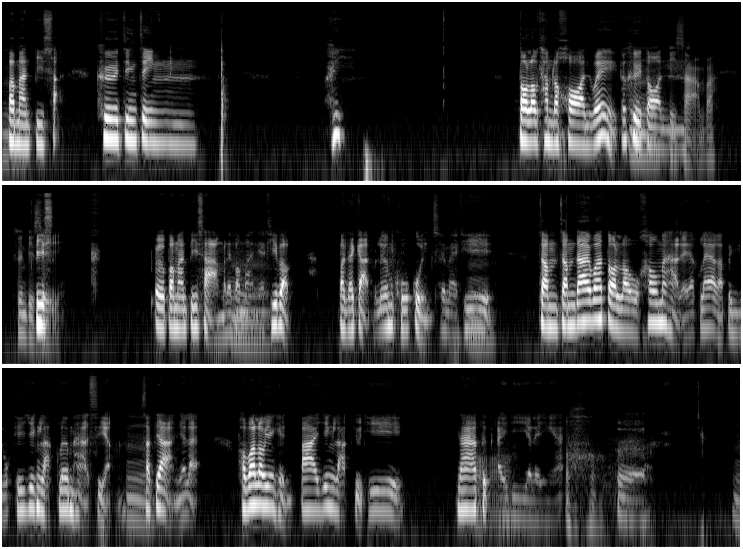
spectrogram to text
มประมาณปีสะคือจริงๆเฮ้ยต อนเราทำละครเว้ยก็คือตอนปีสามปะขึ้นปีปีสี่เออประมาณปีสามอะไรประมาณเนี้ยอืมที่แบบบรรยากาศมันเริ่มคุกกุ่นใช่ไหมที่อืมจำจำได้ว่าตอนเราเข้ามหาลัยแรกๆอะเป็นยุคที่ยิ่งรักษณ์เริ่มหาเสียงอืมสักอย่างเนี่ยแหละ เพราะว่าเรายังเห็นป้ายยิ่งรักษณ์อยู่ที่หน้าตึกไอดีอะไรอย่างเงี้ยโอ้โหเอออื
